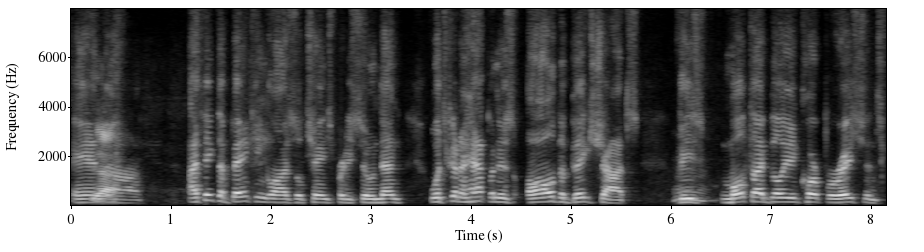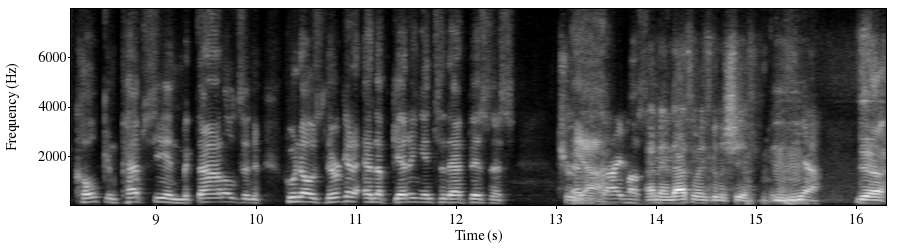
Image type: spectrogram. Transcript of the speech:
and Yeah. uh, I think the banking laws will change pretty soon. Then what's going to happen is all the big shots, these multi-billion corporations, Coke and Pepsi and McDonald's and who knows, they're going to end up getting into that business True. as Yeah. a side hustle. And then that's when it's gonna shift. Mhm. yeah, Yeah.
